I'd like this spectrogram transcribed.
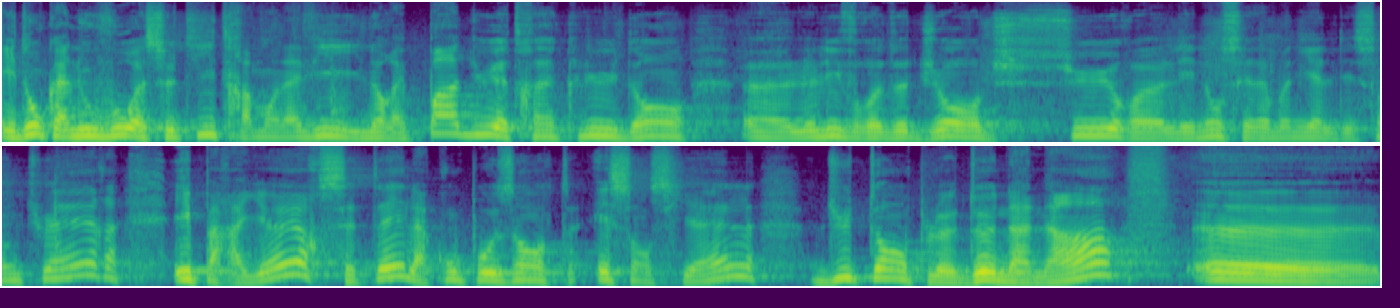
et donc, à nouveau, à ce titre, à mon avis, il n'aurait pas dû être inclus dans euh, le livre de George sur euh, les noms cérémoniels des sanctuaires. Et par ailleurs, c'était la composante essentielle du temple de Nana. Euh,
